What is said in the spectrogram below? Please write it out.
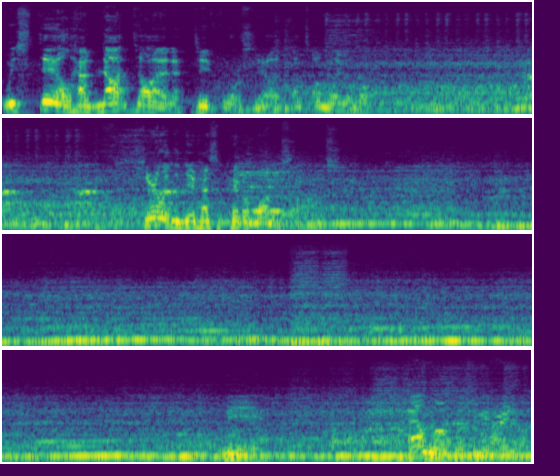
We still have not done Deep Forest yet. That's unbelievable. Surely the dude has to pick up one of these Hello, Pushimi, how are you doing?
